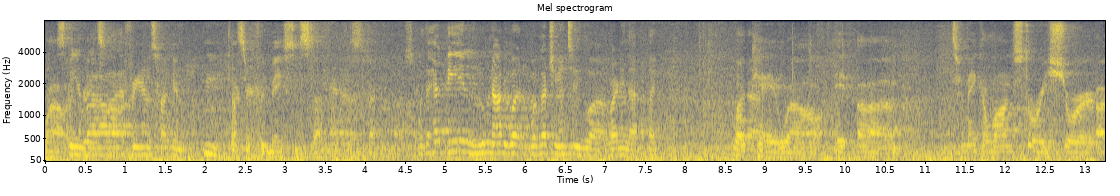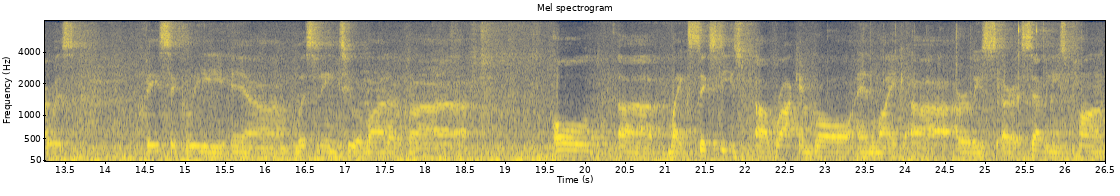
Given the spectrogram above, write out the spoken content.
Wow, Speaking about all that song. freedom's fucking. Mm, That's your Freemason stuff. Yeah, that's fucking. With the head and Illuminati, what, what got you into uh, writing that? Like, what, uh, Okay, well, it um, to make a long story short, I was basically um, listening to a lot of uh, old uh, like 60s uh, rock and roll and like uh, early or 70s punk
